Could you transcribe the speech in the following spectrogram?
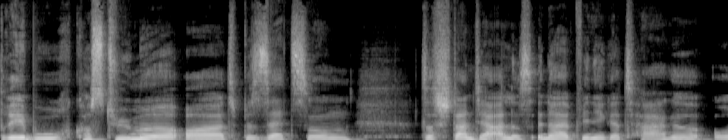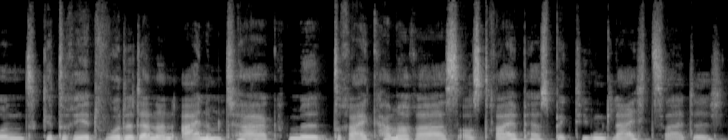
Drehbuch, Kostüme, Ort, Besetzung. Das stand ja alles innerhalb weniger Tage und gedreht wurde dann an einem Tag mit drei Kameras aus drei Perspektiven gleichzeitig,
